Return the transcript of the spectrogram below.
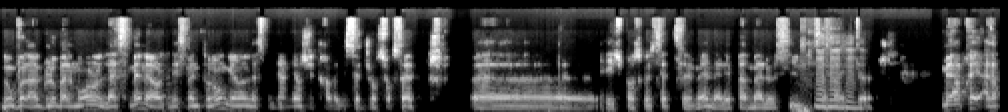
Donc voilà, globalement, la semaine, alors les semaines sont longues. Hein. La semaine dernière, j'ai travaillé 7 jours sur 7. Euh, et je pense que cette semaine, elle est pas mal aussi. Mais après, alors,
